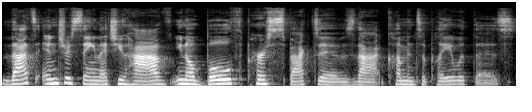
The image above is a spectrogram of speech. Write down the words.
That's interesting that you have, you know, both perspectives that come into play with this.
